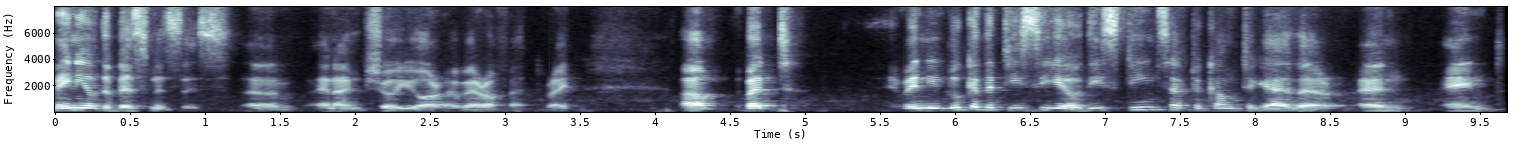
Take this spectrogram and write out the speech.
many of the businesses, um, and I'm sure you are aware of it, right? Um, but when you look at the TCO, these teams have to come together and and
